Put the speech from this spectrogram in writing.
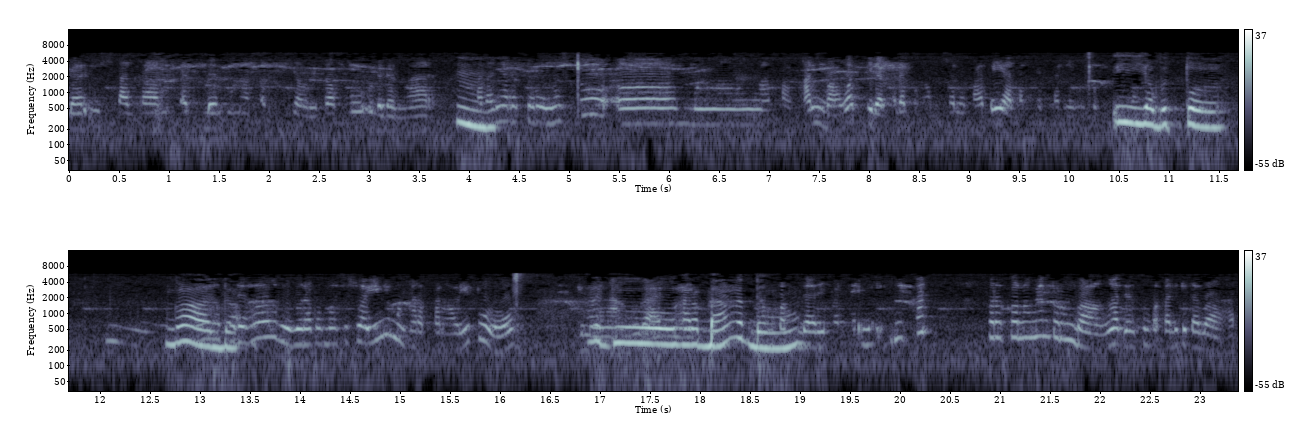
dari Instagram @bemunas.official itu aku udah dengar Hmm. katanya Rektor Unas tuh eh, mengatakan bahwa tidak ada penghapusan UKT ya terkait Iya betul. Hmm, Nggak ada. Padahal beberapa mahasiswa ini mengharapkan hal itu loh. Gimana Aduh, enggak harap banget dampak dong. dari pandemi ini kan perekonomian turun banget yang sempat tadi kita bahas.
